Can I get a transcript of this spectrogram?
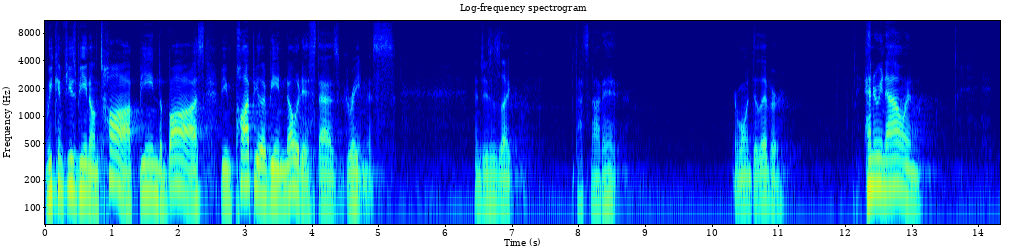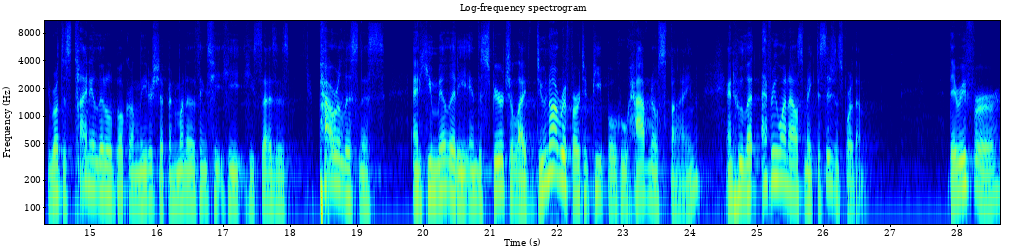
We confuse being on top, being the boss, being popular, being noticed as greatness. And Jesus is like, that's not it. It won't deliver. Henri Nouwen, he wrote this tiny little book on leadership, and one of the things he, he, he says is powerlessness and humility in the spiritual life do not refer to people who have no spine and who let everyone else make decisions for them. They refer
